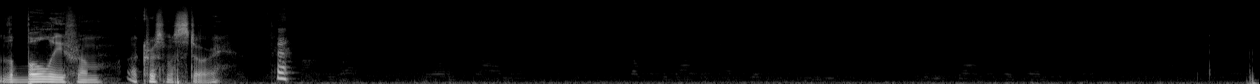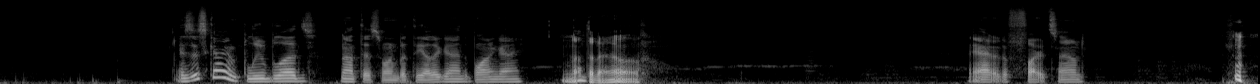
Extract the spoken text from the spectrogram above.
the bully from A Christmas Story. Is this guy in Blue Bloods? Not this one, but the other guy, the blonde guy. Not that I know of. They added a fart sound.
